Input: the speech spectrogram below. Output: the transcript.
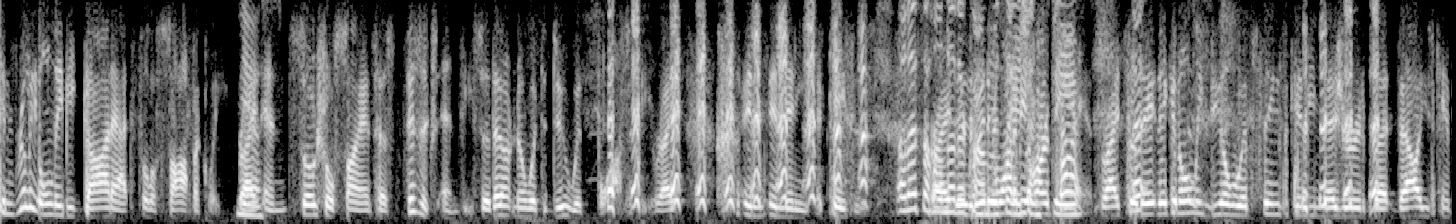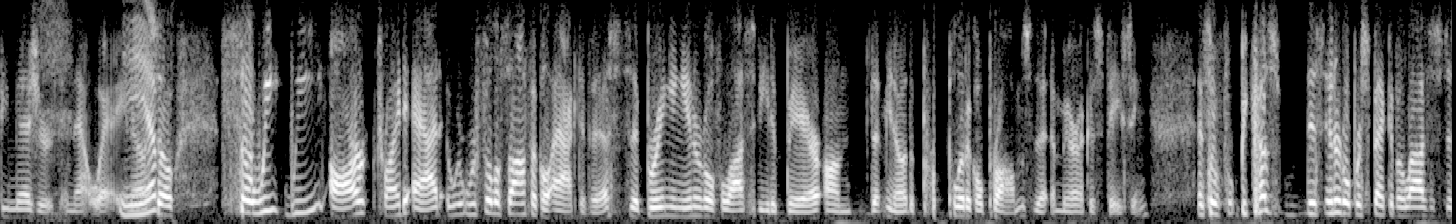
can really only be got at philosophically, right? Yes. And social science has physics envy, so they don't know what to do with philosophy, right? in, in many cases. Oh, that's a whole right? nother They- they want to be hard Steve. science, right? So they, they can only deal with things that can be measured, but values can't be measured in that way. You know? Yep. So, so we we are trying to add. We're, we're philosophical activists, uh, bringing integral philosophy to bear on the you know the p- political problems that America's facing. And so, for, because this integral perspective allows us to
